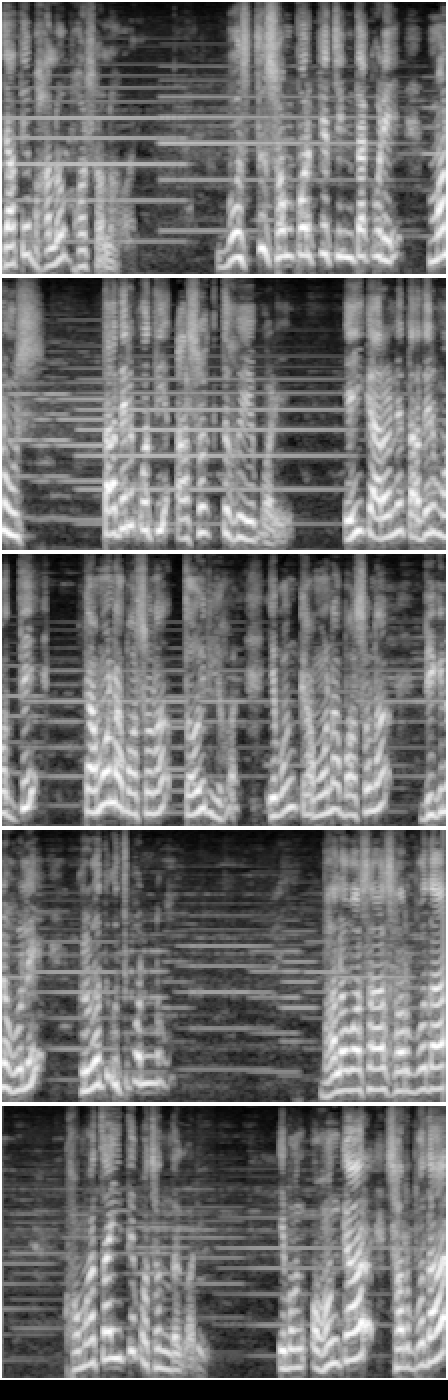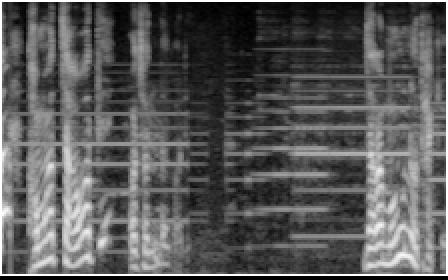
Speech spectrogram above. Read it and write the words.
যাতে ভালো ফসল হয়। বস্তু সম্পর্কে চিন্তা করে মানুষ তাদের প্রতি আসক্ত হয়ে পড়ে। এই কারণে তাদের মধ্যে কামনা বাসনা তৈরি হয় এবং কামনা বাসনা বিঘ্ন হলে ক্রোধ উৎপন্ন। ভালোবাসা সর্বদা ক্ষমা চাইতে পছন্দ করে এবং অহংকার সর্বদা ক্ষমা চাওয়াতে পছন্দ করে। যারা মৌন থাকে,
